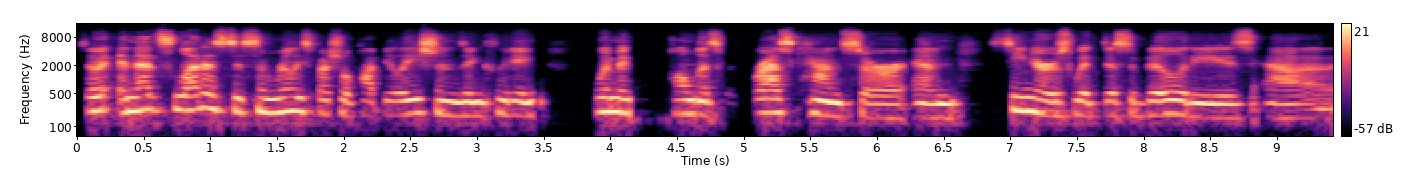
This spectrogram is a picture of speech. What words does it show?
so and that's led us to some really special populations including women homeless with breast cancer and seniors with disabilities, uh,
